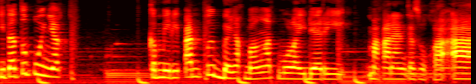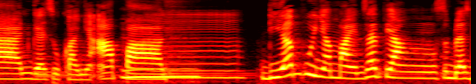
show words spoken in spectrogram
kita tuh punya kemiripan tuh banyak banget mulai dari makanan kesukaan, gak sukanya apa, Hmm, dia punya mindset yang 11-12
